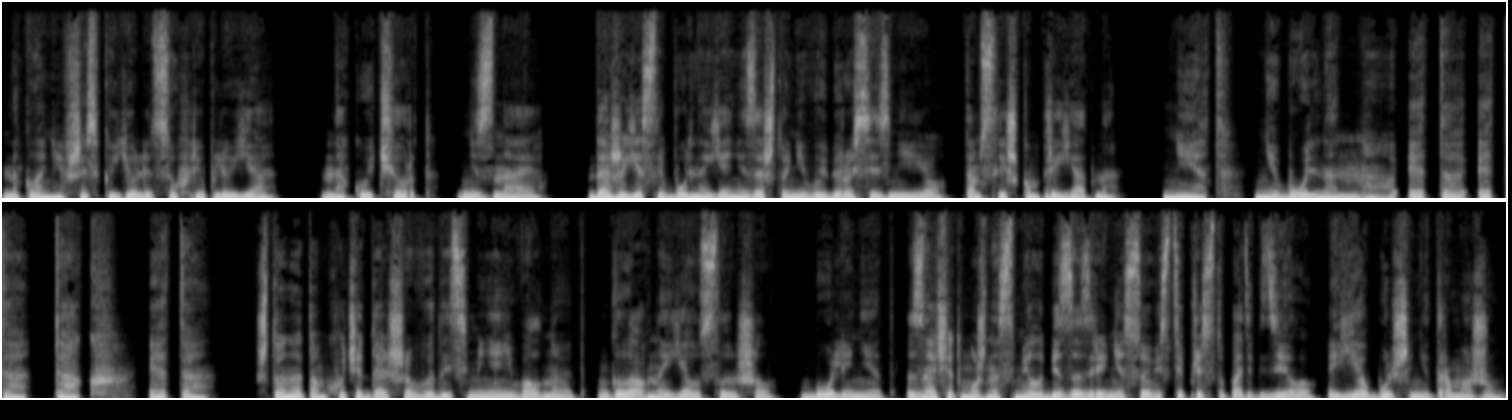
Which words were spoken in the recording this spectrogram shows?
Наклонившись к ее лицу, хриплю я. «На кой черт? Не знаю. Даже если больно, я ни за что не выберусь из нее. Там слишком приятно». «Нет, не больно, но это... это... так... это...» Что она там хочет дальше выдать, меня не волнует. Главное, я услышал. Боли нет. Значит, можно смело без зазрения совести приступать к делу. Я больше не торможу.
